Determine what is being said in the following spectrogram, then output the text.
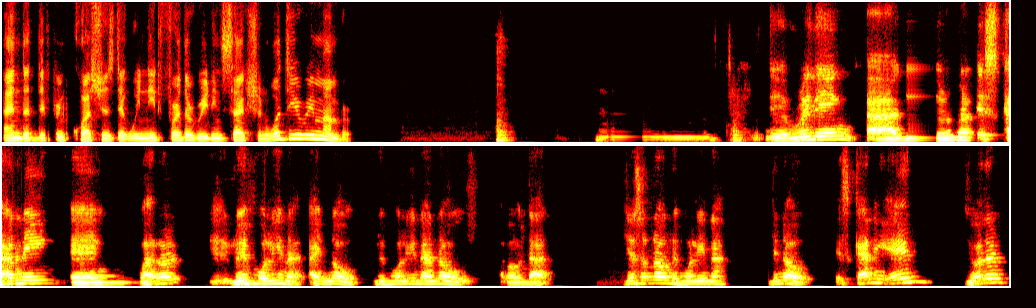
and the different questions that we need for the reading section. What do you remember? Mm, The reading, uh, you remember scanning and what are, Luis Molina, I know, Luis Molina knows about that. Yes or no, Luis Molina? You know, scanning and the other,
